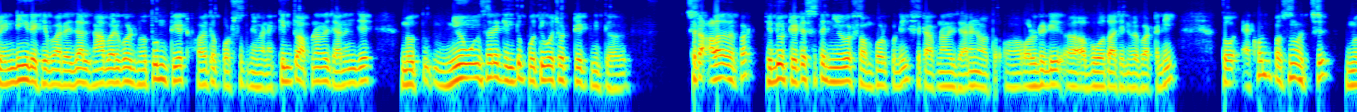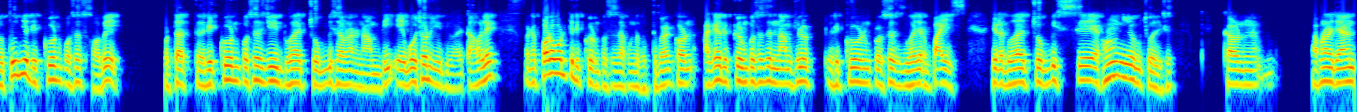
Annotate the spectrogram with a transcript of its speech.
পেন্ডিং রেখে বা রেজাল্ট না বার করে নতুন টেট হয়তো পর্ষদ নেবে না। কিন্তু আপনারা জানেন যে নতুন, নিয়ম অনুসারে কিন্তু প্রতি বছর টেট নিতে হবে। সেটা আলাদা ব্যাপার। যদিও টেটের সাথে নিয়োগের সম্পর্ক নেই, সেটা আপনারা জানেন অলরেডি অবগত আছেন ব্যাপারটা নিয়ে। তো এখন প্রশ্ন হচ্ছে, নতুন যে রিক্রুটমেন্ট প্রসেস হবে, অর্থাৎ রিক্রুটমেন্ট প্রসেস যদি দু হাজার চব্বিশে আমরা নাম দিই, এবছর যদি হয়, তাহলে মানে পরবর্তী রিক্রুটমেন্ট প্রসেস আপনারা ধরতে পারেন। কারণ আগের রিক্রুটমেন্ট প্রসেসের নাম ছিল রিক্রুটমেন্ট প্রসেস দু হাজার বাইশ, যেটা দু হাজার চব্বিশে এখনও নিয়োগ চলছে। কারণ আপনারা জানেন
